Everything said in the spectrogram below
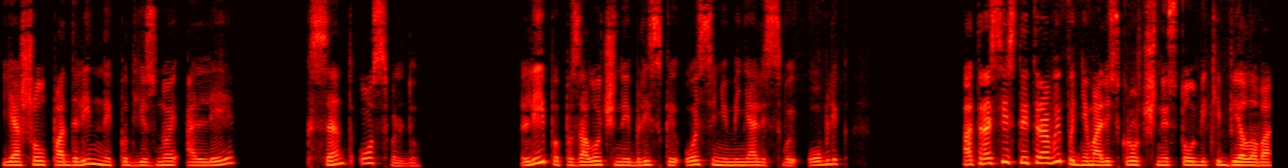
Я шел по длинной подъездной аллее к Сент-Освальду. Липы, позолоченные близкой осенью, меняли свой облик. От росистой травы поднимались крошечные столбики белого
